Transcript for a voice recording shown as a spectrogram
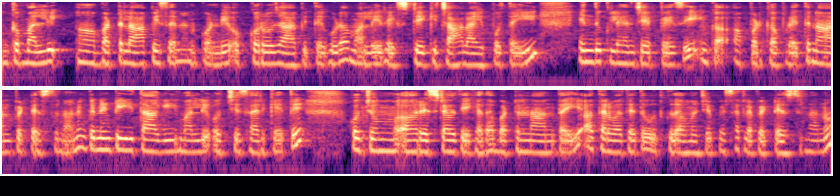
ఇంకా మళ్ళీ బట్టలు ఆపేసాను అనుకోండి. ఒక్కరోజు ఆపితే కూడా మళ్ళీ నెక్స్ట్ డేకి చాలా అయిపోతాయి. ఎందుకులే అని చెప్పేసి ఇంకా అప్పటికప్పుడు అయితే నానపెట్టేస్తున్నాను. ఇంకా నేను టీ తాగి మళ్ళీ వచ్చేసరికి అయితే కొంచెం రెస్ట్ అవుతాయి కదా బట్టలు నానతాయి. ఆ తర్వాత అయితే ఉతుకుదామని చెప్పేసి అట్లా పెట్టేస్తున్నాను.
